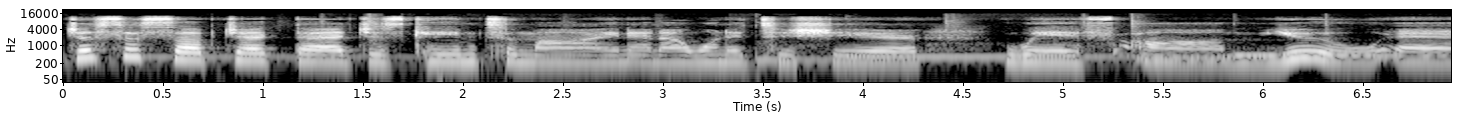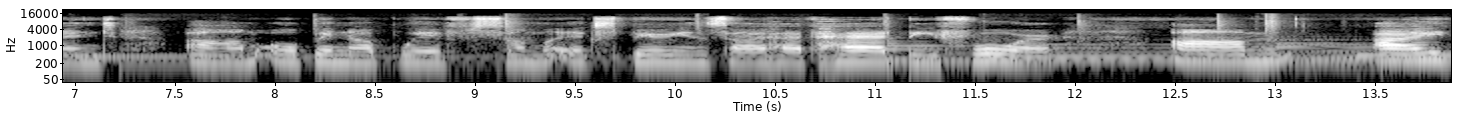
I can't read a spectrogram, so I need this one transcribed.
just a subject that just came to mind, and I wanted to share with um, you and um, open up with some experience I have had before. Um, I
